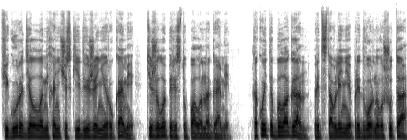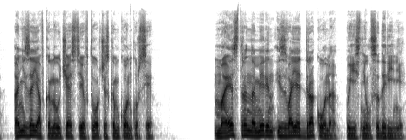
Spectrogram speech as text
Фигура делала механические движения руками, тяжело переступала ногами. Какой-то балаган, представление придворного шута, а не заявка на участие в творческом конкурсе. Маэстро намерен изваять дракона, пояснил Садерини.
